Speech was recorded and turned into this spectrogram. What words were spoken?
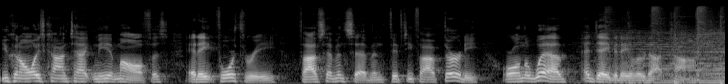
you can always contact me at my office at 843 577 5530 or on the web at davidaylor.com.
